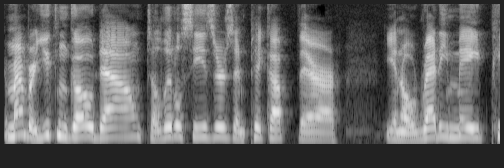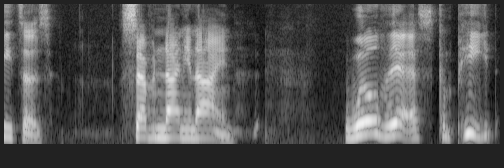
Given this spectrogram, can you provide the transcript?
Remember, you can go down to Little Caesars and pick up their, you know, ready-made pizzas. $7.99. Will this compete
